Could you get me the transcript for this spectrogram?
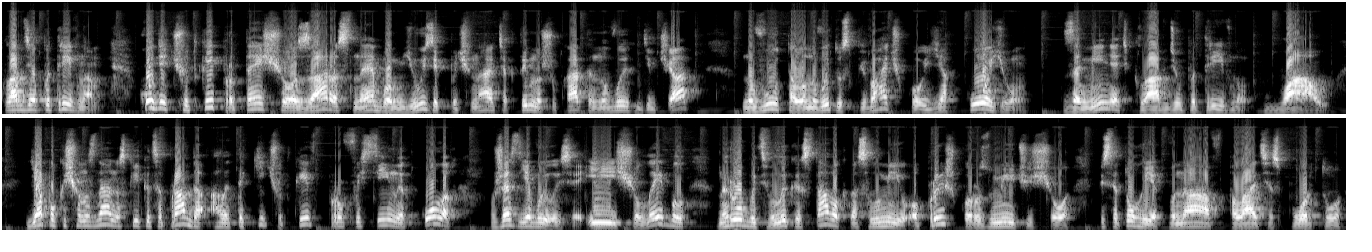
Клавдія Петрівна, ходять чутки про те, що зараз Небо Music починають активно шукати нових дівчат нову талановиту співачку, якою замінять Клавдію Петрівну. Вау! Я поки що не знаю, наскільки це правда, але такі чутки в професійних колах вже з'явилися. І що лейбл не робить великих ставок на Соломію Опришко, розуміючи, що після того, як вона в палаці спорту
